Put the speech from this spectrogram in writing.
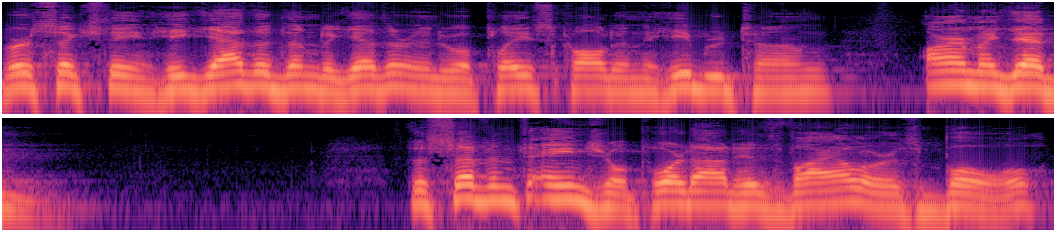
Verse 16, he gathered them together into a place called in the Hebrew tongue Armageddon. The seventh angel poured out his vial or his bowl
